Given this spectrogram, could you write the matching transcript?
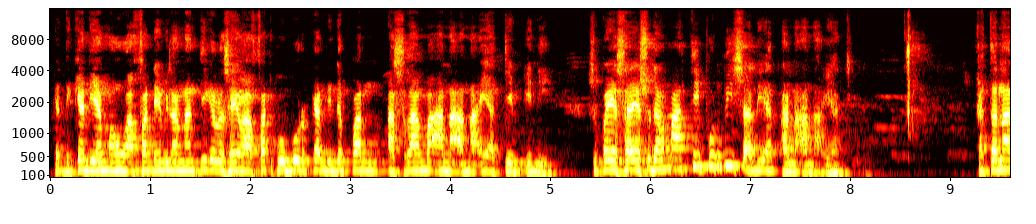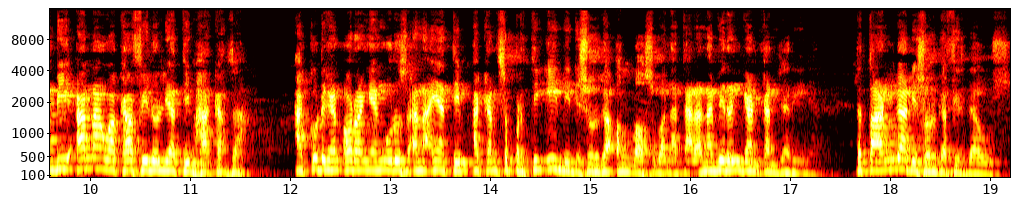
Ketika dia mau wafat, dia bilang nanti kalau saya wafat kuburkan di depan asrama anak-anak yatim ini. Supaya saya sudah mati pun bisa lihat anak-anak yatim. Kata Nabi, ana wa kafilul yatim hakaza. Aku dengan orang yang ngurus anak yatim akan seperti ini di surga Allah taala. Nabi renggangkan jarinya. Tetangga di surga Firdaus.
